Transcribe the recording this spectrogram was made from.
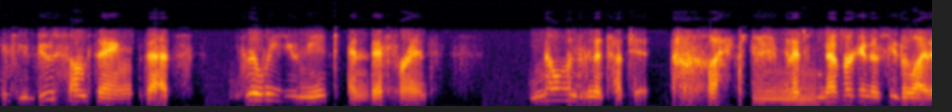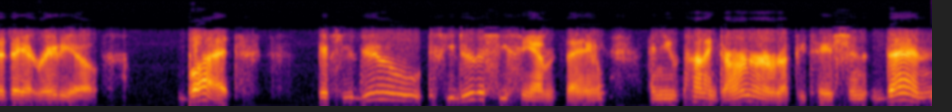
if you do something that's really unique and different, no one's going to touch it, like, mm. and it's never going to see the light of day at radio. But if you do, if you do the CCM thing and you kind of garner a reputation, then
